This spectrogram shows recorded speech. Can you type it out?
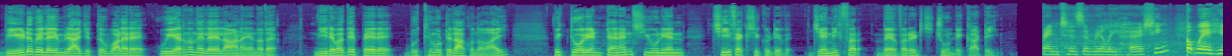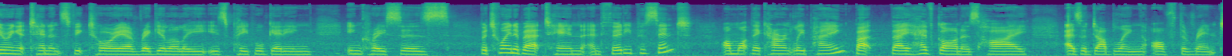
വീട് വിലയും രാജ്യത്ത് വളരെ ഉയർന്ന നിലയിലാണ് എന്നത് നിരവധി പേരെ ബുദ്ധിമുട്ടിലാക്കുന്നതായി Victorian tenants union chief executive Jennifer Beveridge ചൂണ്ടിക്കാട്ടി. Renters are really hurting. What we're hearing at Tenants Victoria regularly is people getting increases between about 10 and 30% on what they're currently paying, but they have gone as high as a doubling of the rent.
